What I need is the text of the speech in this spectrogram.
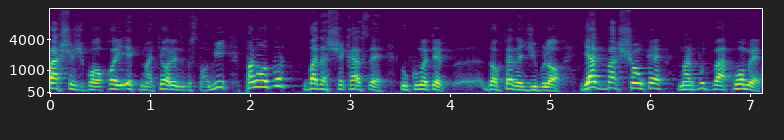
بخشش با آقای اکمتیار حزب اسلامی پناه برد بعد از شکست حکومت دکتر نجیب الله یک بخش که مربوط به اقوام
